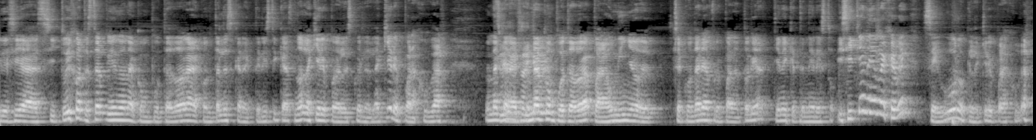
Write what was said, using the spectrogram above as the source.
y decía, si tu hijo te está pidiendo una computadora con tales características, no la quiere para la escuela, la quiere para jugar. Una, una computadora para un niño de secundaria preparatoria tiene que tener esto. Y si tiene RGB, seguro que la quiere para jugar.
